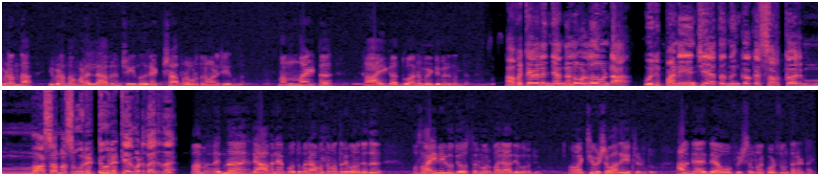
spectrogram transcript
ഇവിടെ എന്താ ഇവിടെ നമ്മൾ എല്ലാവരും ചെയ്യുന്നത് രക്ഷാപ്രവർത്തനമാണ് ചെയ്യുന്നത്. നന്നായിട്ട് കായിക അധ്വാനം വേണ്ടി വരുന്നുണ്ട്. അവറ്റകളിൽ ഞങ്ങൾ ഉള്ളതുകൊണ്ടാ ഒരു പണിയും ചെയ്യാത്ത നിങ്ങൾക്കൊക്കെ സർക്കാർ മാസം മാസം ഉരുട്ടി ഉരുട്ടി അങ്ങോട്ട് തരുന്നത്. അപ്പം ഇന്ന് രാവിലെ പൊതുമരാമത്ത് മന്ത്രി പറഞ്ഞത് സൈനിക ഉദ്യോഗസ്ഥന്മാർ പരാതി പറഞ്ഞു. ഭക്ഷ്യവിഷവാദം ഏറ്റെടുത്തു. അതിന്റെ അതിന്റെ ഒഫീഷ്യൽ റെക്കോർഡ്സ് ഒന്നും തരട്ടെ.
